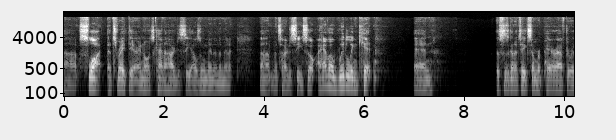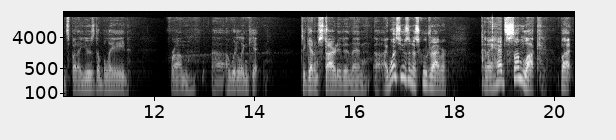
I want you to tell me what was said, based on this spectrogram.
uh, slot that's right there. I know it's kind of hard to see. I'll zoom in in a minute. Um, it's hard to see. So I have a whittling kit, and this is going to take some repair afterwards, but I used a blade from uh, a whittling kit to get them started. And then uh, I was using a screwdriver, and I had some luck, but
